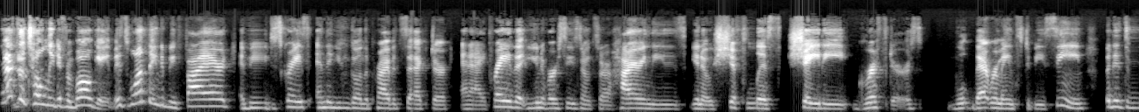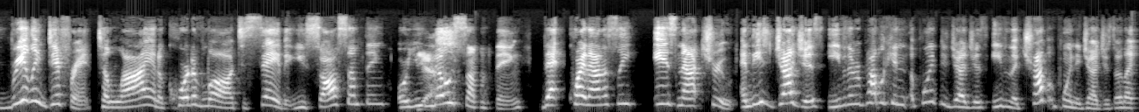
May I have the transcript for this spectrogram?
That's a totally different ballgame. It's one thing to be fired and be disgraced, and then you can go in the private sector. And I pray that universities don't start hiring these, you know, shiftless, shady grifters. Well, that remains to be seen. But it's really different to lie in a court of law to say that you saw something or you Yes. know something that, quite honestly, is not true. And these judges, even the Republican appointed judges, even the Trump appointed judges, are like,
